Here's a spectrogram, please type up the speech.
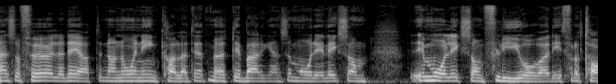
men så føler de at når noen innkaller til et møte i Bergen, så må de liksom de må liksom fly over dit for å ta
